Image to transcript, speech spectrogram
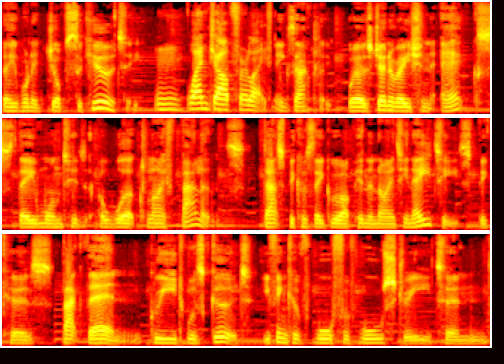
they wanted job security. Mm, one job for life. Exactly. Whereas Generation X, they wanted a work life balance. That's because they grew up in the 1980s, because back then, greed was good. You think of Wolf of Wall Street and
